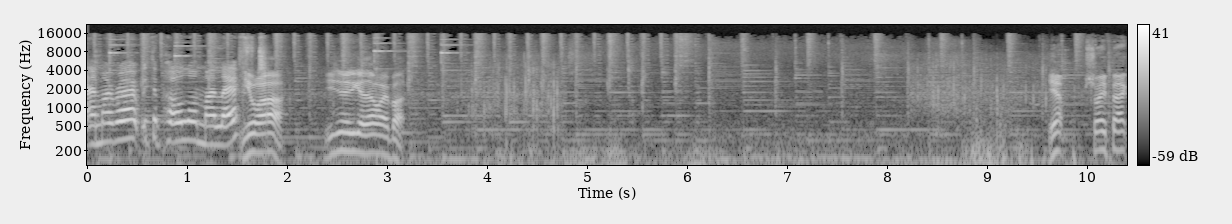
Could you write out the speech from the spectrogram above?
Am I right with the pole on my left? you are. You need to go that way, but. Straight back.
